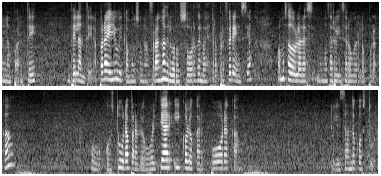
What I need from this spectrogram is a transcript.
en la parte delantera. Para ello ubicamos una franja del grosor de nuestra preferencia. Vamos a doblar así vamos a realizar overlock por acá o costura para luego voltear y colocar por acá realizando costura.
